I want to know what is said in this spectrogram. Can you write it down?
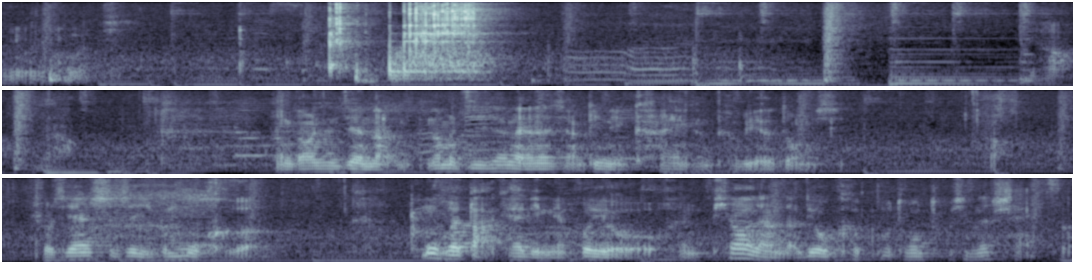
没有任何问题。你好，你好，很高兴见到你。那么接下来呢，想给你看一个特别的东西。好，首先是这一个木盒，木盒打开里面会有很漂亮的六颗不同图形的骰子，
